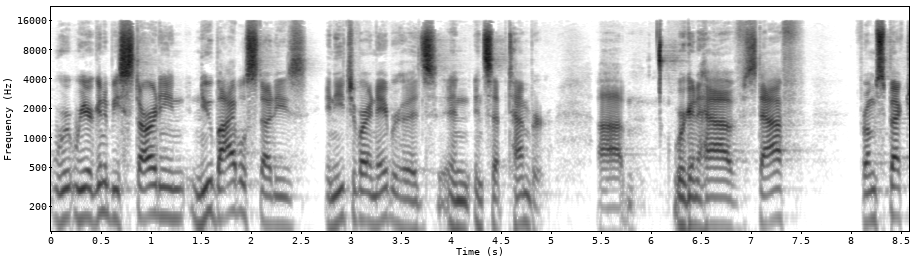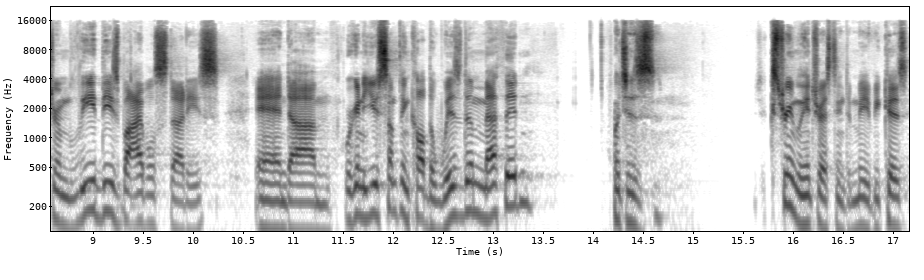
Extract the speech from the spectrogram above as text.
we're, we are going to be starting new Bible studies in each of our neighborhoods in, in September. Um, we're going to have staff from Spectrum lead these Bible studies, and um, we're going to use something called the Wisdom Method, which is extremely interesting to me because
